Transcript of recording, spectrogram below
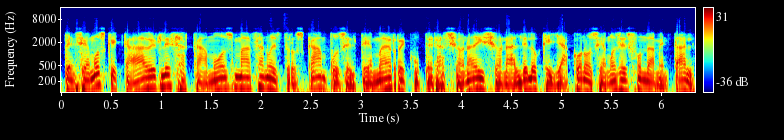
pensemos que cada vez le sacamos más a nuestros campos, el tema de recuperación adicional de lo que ya conocemos es fundamental.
